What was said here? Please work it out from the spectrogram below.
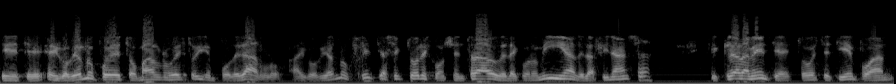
Este, el gobierno puede tomarlo esto y empoderarlo al gobierno frente a sectores concentrados de la economía, de la finanza, que claramente todo este tiempo han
